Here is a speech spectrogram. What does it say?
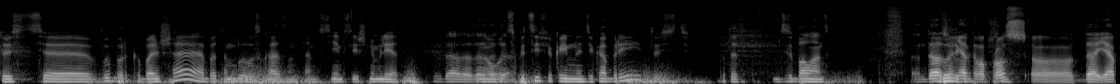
То есть э, выборка большая, об этом было сказано там 7 с лишним лет. Да-да-да, Но да, вот да. специфика именно декабрей, то есть вот этот дисбаланс. Да, Был ли занятный вопрос. Э, Да, я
